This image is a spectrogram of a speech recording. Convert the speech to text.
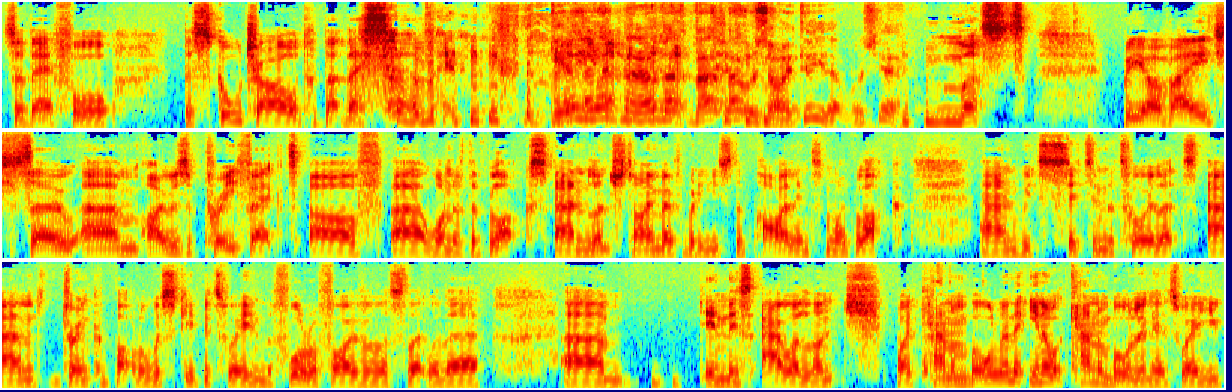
So therefore, the school child that they're serving yeah, yeah, no, no, that, that, that was ID, that was, yeah. must be of age. So um, I was a prefect of uh, one of the blocks, and lunchtime everybody used to pile into my block, and we'd sit in the toilets and drink a bottle of whiskey between the four or five of us that were there um, in this hour lunch by cannonballing it. You know what cannonballing is, where you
